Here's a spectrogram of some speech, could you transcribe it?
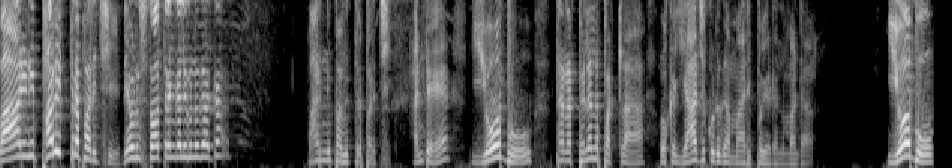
వారిని పవిత్రపరిచి. దేవునికి స్తోత్రం కలుగునుగాక వారిని పవిత్రపరిచి. అంటే యోబు తన పిల్లల పట్ల ఒక యాజకుడుగా మారిపోయాడు అనమాట యోబు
